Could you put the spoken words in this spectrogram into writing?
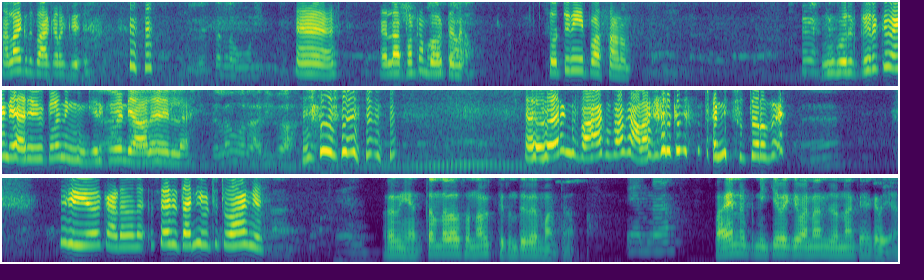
நல்லா இருக்குது பார்க்குறக்கு. ஆ எல்லா பக்கம் போட்டுணும் சொட்டு நீர் பாசனம். உங்களுக்கு இருக்க வேண்டிய அறிவுக்கெல்லாம் நீங்கள் இருக்க வேண்டிய ஆளே இல்லை. இதெல்லாம் ஒரு அறிவா? அது வேற இங்கே பார்க்க பார்க்க அழகாக இருக்குது. தண்ணி சுற்றுறது ஐயோ கடவுளே. சரி தண்ணி விட்டுட்டு வாங்க. பாருங்க எத்தனை தடவை சொன்னாலும் திருந்தவே மாட்டான் என்ன? பையனை இப்படி நிக்க வைக்க வேணாம்னு சொன்னா கேக்குறியா?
